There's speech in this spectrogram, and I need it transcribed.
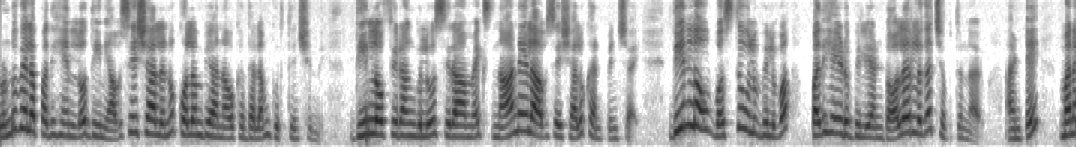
రెండు వేల పదిహేనులో దీని అవశేషాలను కొలంబియా నౌకదళం గుర్తించింది. దీనిలో ఫిరంగులు సిరామిక్స్ నాణేల అవశేషాలు కనిపించాయి. దీనిలో వస్తువులు విలువ పదిహేడు బిలియన్ డాలర్లుగా చెబుతున్నారు. అంటే మన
